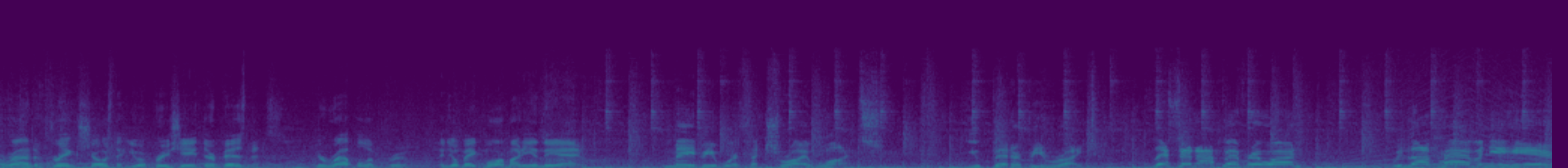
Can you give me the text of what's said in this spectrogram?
A round of drinks shows that you appreciate their business. Your rep will improve, and you'll make more money in the end. Maybe worth a try once. You better be right. Listen up, everyone! We love having you here,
